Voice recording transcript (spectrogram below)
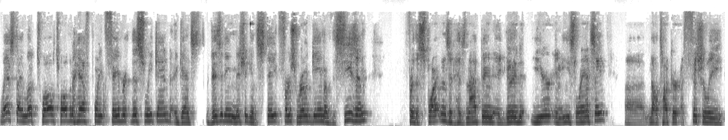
last I looked, 12, 12 and a half point favorite this weekend against visiting Michigan State. First road game of the season for the Spartans. It has not been a good year in East Lansing. Uh, Mel Tucker officially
